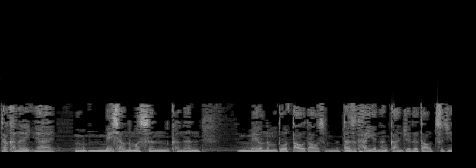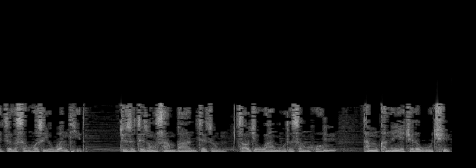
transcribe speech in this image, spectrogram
他可能呃嗯没想那么深，可能没有那么多道道什么的，但是他也能感觉得到自己这个生活是有问题的，就是这种上班这种朝九晚五的生活，嗯他们可能也觉得无趣，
